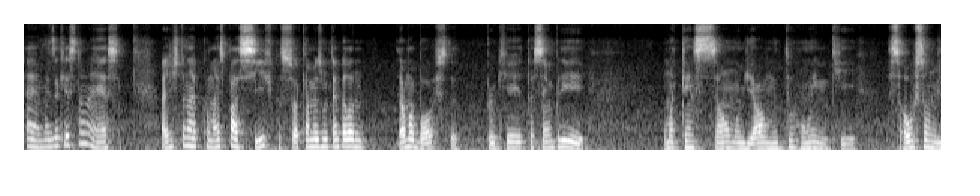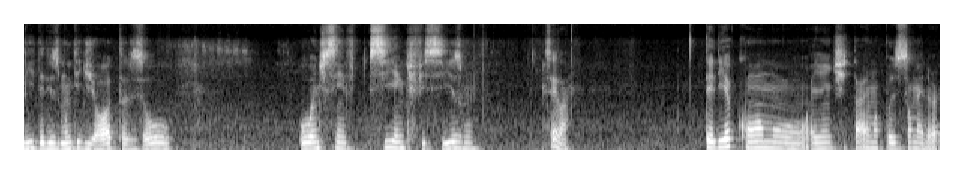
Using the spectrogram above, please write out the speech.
É, mas a questão é essa. A gente tá na época mais pacífica, só que ao mesmo tempo ela é uma bosta. Porque tá sempre uma tensão mundial muito ruim, que ou são líderes muito idiotas, ou o anticientificismo, sei lá. Teria como a gente estar tá em uma posição melhor,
